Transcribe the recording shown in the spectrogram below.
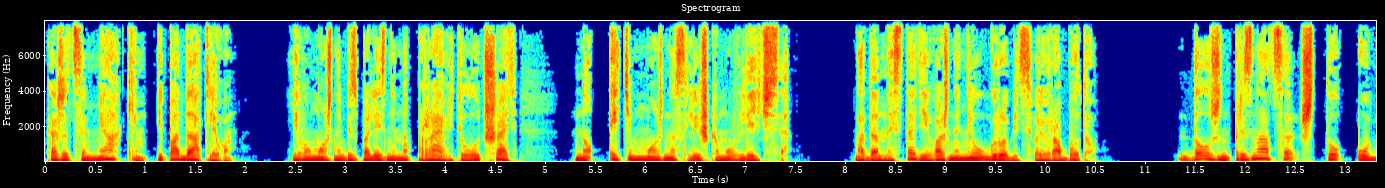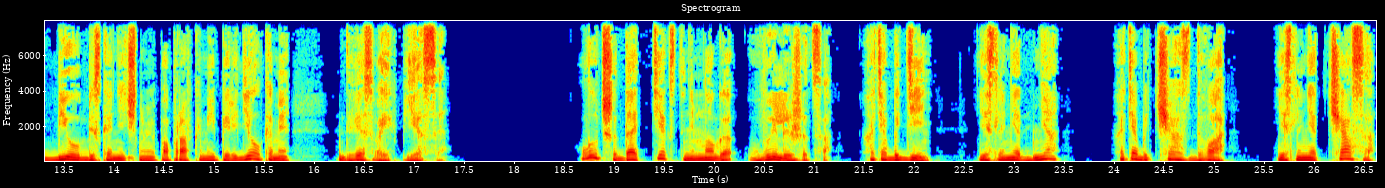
кажется мягким и податливым. Его можно безболезненно править, улучшать, но этим можно слишком увлечься. На данной стадии важно не угробить свою работу. Должен признаться, что убил бесконечными поправками и переделками две своих пьесы. Лучше дать тексту немного вылежаться, хотя бы день. Если нет дня, хотя бы час-два. Если нет часа,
